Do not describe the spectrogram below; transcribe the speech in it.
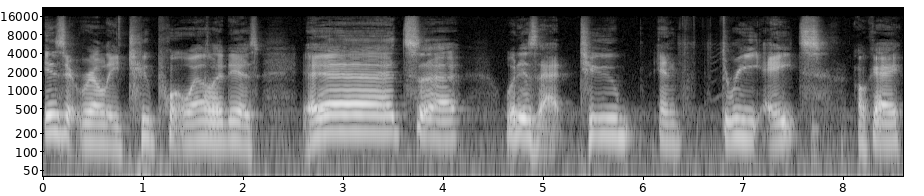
Is it really two point? Well, it is. It's uh, what is that? Two and three eighths. Okay,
